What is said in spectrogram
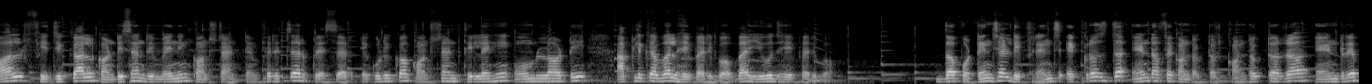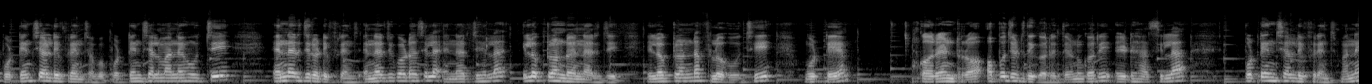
all physical condition remaining constant temperature pressure ଏଗୁଡ଼ିକ କନଷ୍ଟାଣ୍ଟ ଥିଲେ ହିଁ ଓମ୍ ଲ'ଟି ଆପ୍ଲିକେବଲ୍ ହୋଇପାରିବ ବା ୟୁଜ୍ ହୋଇପାରିବ the potential difference across the end of a conductor କଣ୍ଡକ୍ଟରର ଏଣ୍ଡରେ ପୋଟେନ୍ସିଆଲ୍ ଡିଫରେନ୍ସ ହେବ ପୋଟେନ୍ସିଆଲ୍ ମାନେ ହେଉଛି ଏନର୍ଜିର ଡିଫରେନ୍ସ ଏନର୍ଜି କୁଆଡ଼େ ଆସିଲା ଏନର୍ଜି ହେଲା ଇଲେକ୍ଟ୍ରନର ଏନର୍ଜି ଇଲେକ୍ଟ୍ରନଟା ଫ୍ଲୋ ହେଉଛି ଗୋଟେ କରେଣ୍ଟର ଅପୋଜିଟ୍ ଦିଗରେ ତେଣୁକରି ଏଇଠି ଆସିଲା ପୋଟେନ୍ସିଆଲ୍ ଡିଫରେନ୍ସ ମାନେ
